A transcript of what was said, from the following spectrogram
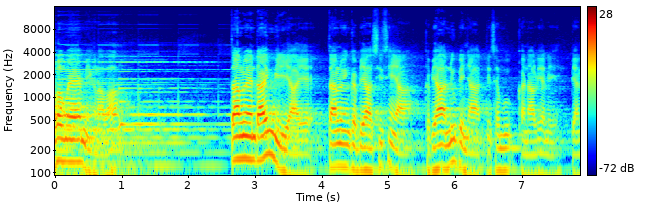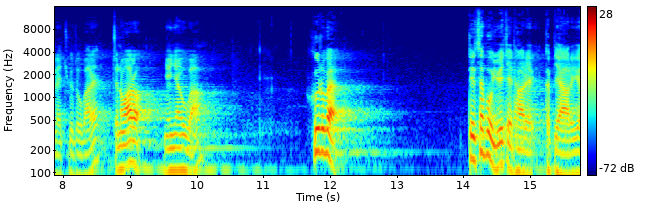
ားလုံးပဲမင်္ဂလာပါတန်လွင်တိုင်းမီဒီယာရဲ့တန်လွင်ကြပြစီးဆင်းရာကြပြအမှုပညာတင်ဆက်မှုကဏ္ဍလေးကနေပြန်လည်ကြိုဆိုပါရစေကျွန်တော်ကတော့ငင်းညဦးပါခုတစ်ပတ်တင်ဆက်ဖို့ရွေးချယ်ထားတဲ့ကြပြလေးက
